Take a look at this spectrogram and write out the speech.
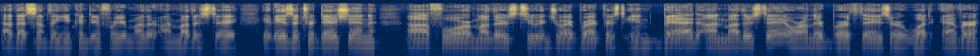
uh, that's something you can do for your mother on Mother's Day. It is a tradition uh, for mothers to enjoy breakfast in bed on Mother's Day or on their birthdays or whatever.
